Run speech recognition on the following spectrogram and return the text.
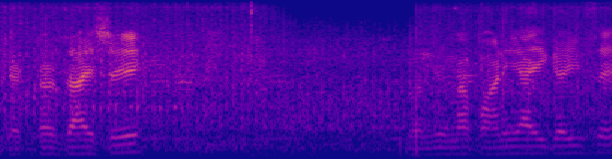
ટ્રેક્ટર જાય છે. નદીમાં પાણી આવી ગયું છે.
